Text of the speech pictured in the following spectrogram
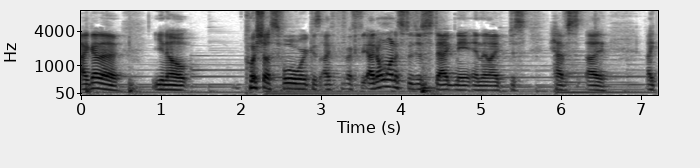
I gotta, you know, push us forward because I, I, I don't want us to just stagnate and then I just have, I, I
